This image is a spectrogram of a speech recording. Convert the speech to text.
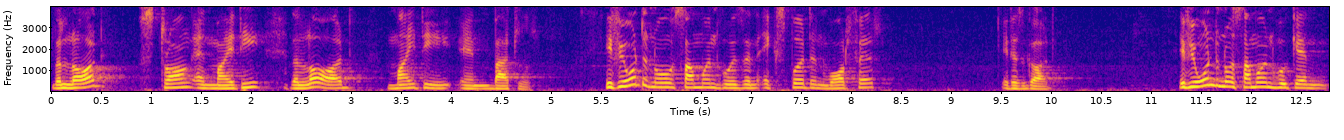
The Lord strong and mighty, the Lord mighty in battle. If you want to know someone who is an expert in warfare, it is God. If you want to know someone who can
